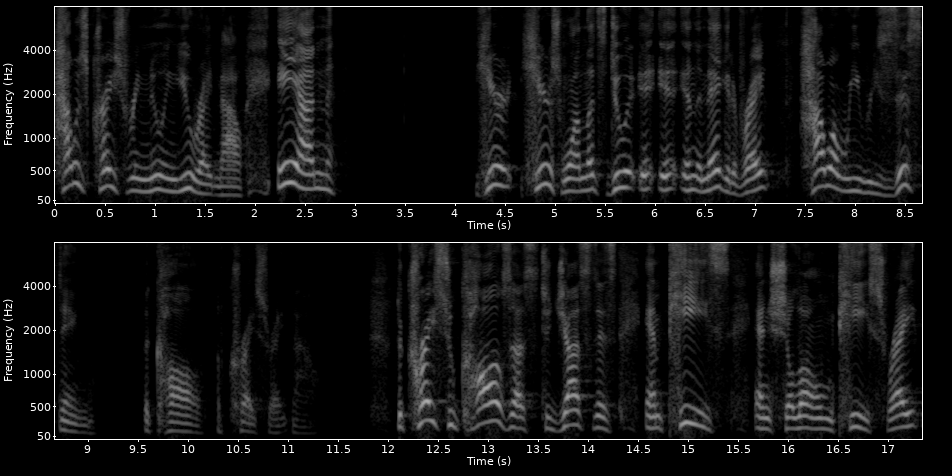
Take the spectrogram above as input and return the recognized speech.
How is Christ renewing you right now? And here, here's one. Let's do it i- i- in the negative, right? How are we resisting the call of Christ right now? The Christ who calls us to justice and peace and shalom, peace, right?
